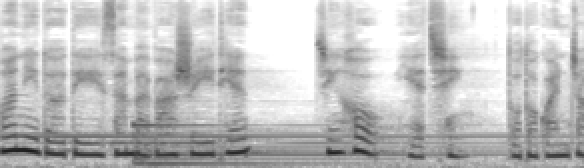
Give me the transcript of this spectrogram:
欢你的第三百八十一天，今后也请多多关照。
